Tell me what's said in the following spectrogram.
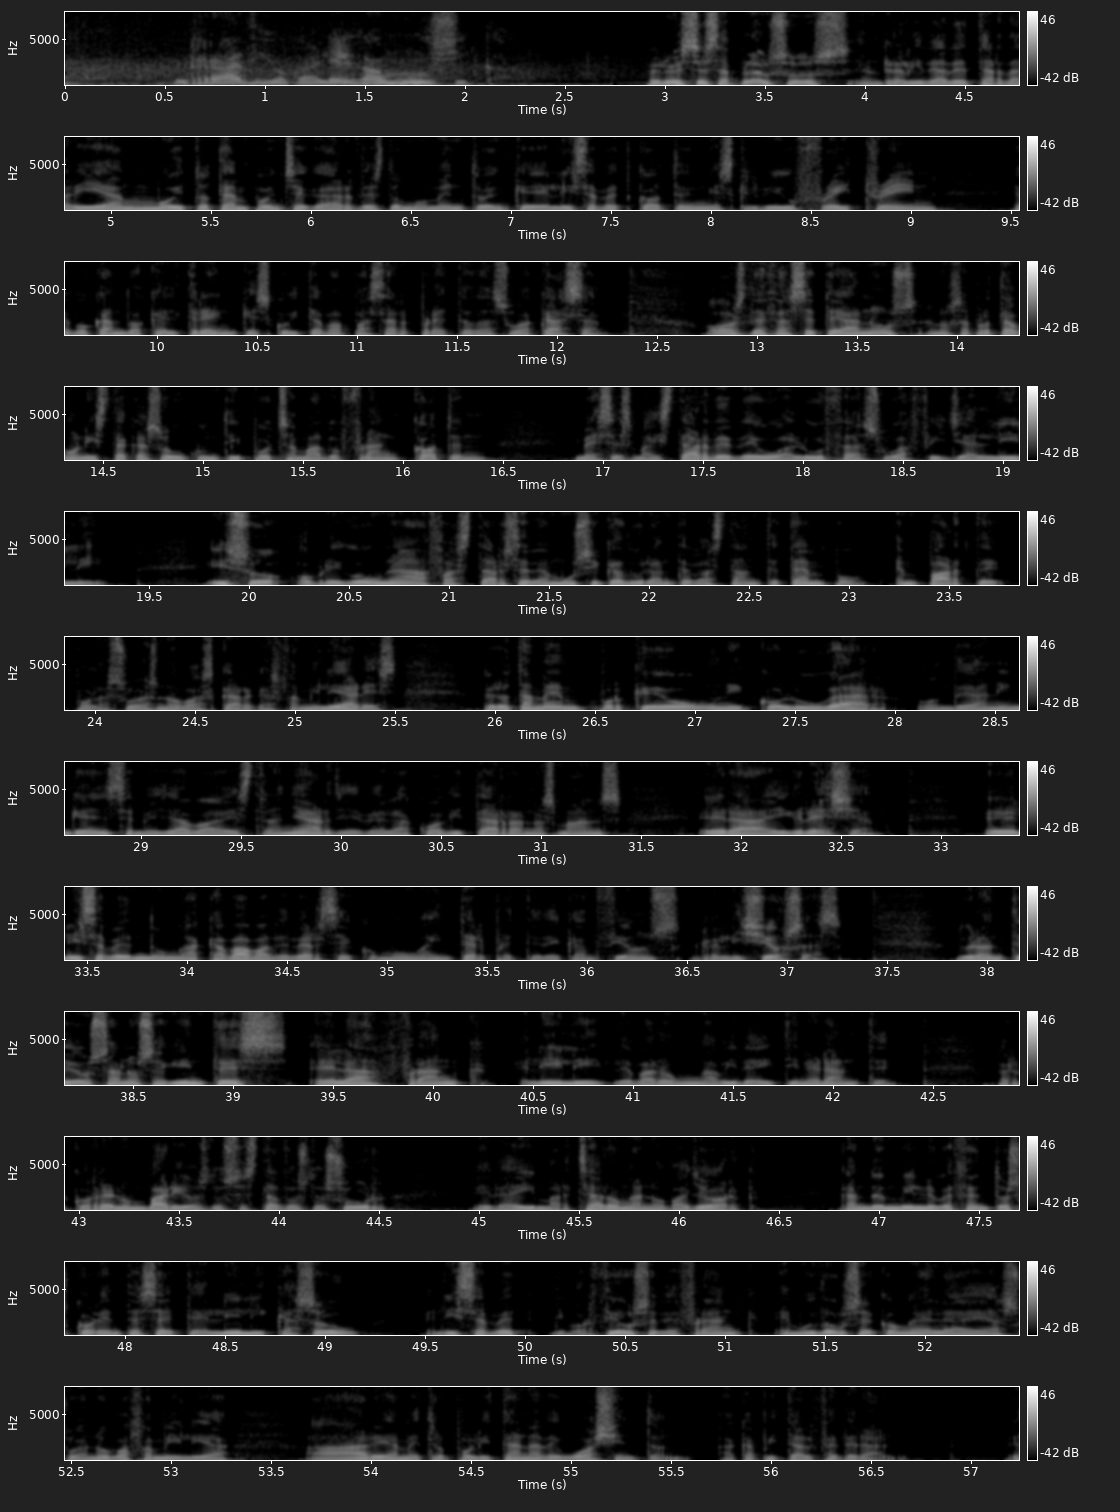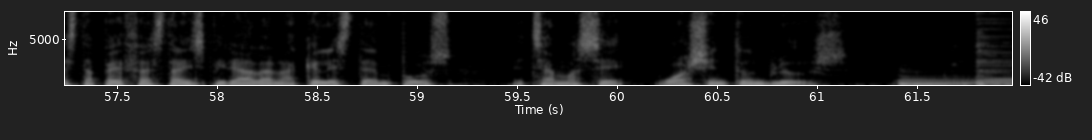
Radio Galega Música. Pero eses aplausos en realidade tardarían moito tempo en chegar desde o momento en que Elizabeth Cotten escribiu Freight Train evocando aquel tren que escoitaba pasar preto da súa casa. Aos 17 anos, a nosa protagonista casou cun tipo chamado Frank Cotton. Meses máis tarde deu a luz a súa filla Lily. Iso obrigouna a afastarse da música durante bastante tempo, en parte polas súas novas cargas familiares, pero tamén porque o único lugar onde a ninguén semellaba extrañarlle vela coa guitarra nas mans era a igrexa e Elizabeth non acababa de verse como unha intérprete de cancións religiosas. Durante os anos seguintes, ela, Frank e Lily levaron unha vida itinerante. Percorreron varios dos estados do sur e de aí marcharon a Nova York. Cando en 1947 Lily casou, Elizabeth divorciouse de Frank e mudouse con ela e a súa nova familia á área metropolitana de Washington, a capital federal. Esta peza está inspirada naqueles tempos e chamase Washington Blues. Música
